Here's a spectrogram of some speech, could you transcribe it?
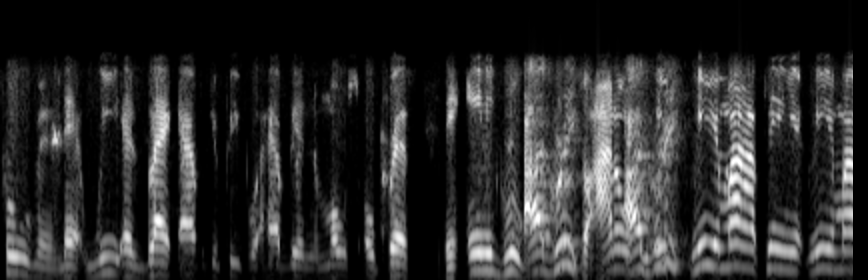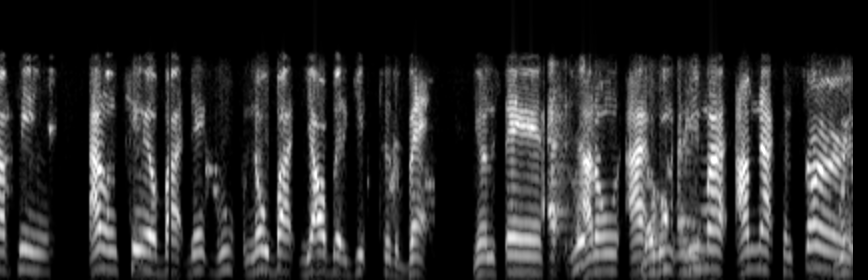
proven that we as black African people have been the most oppressed than any group. I agree. So I don't. I agree. Me, me in my opinion, me in my opinion, I don't care about that group. Nobody, y'all better get to the back. You understand? I, listen, I don't. I nobody- I'm not concerned.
